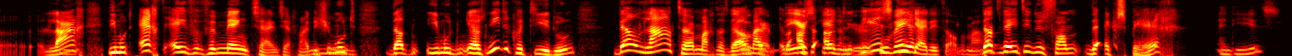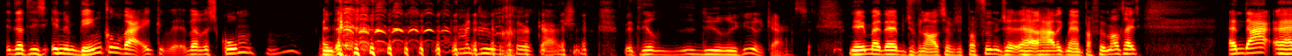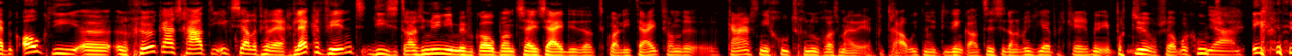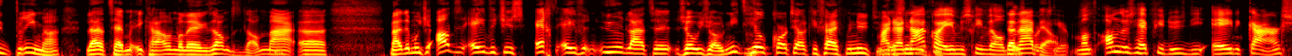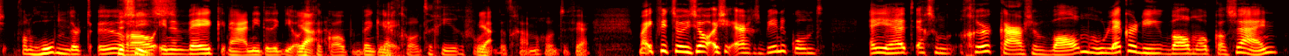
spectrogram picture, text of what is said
eh, laag, die moet echt even vermengd zijn, zeg maar. Dus je, Hmm. moet dat, je moet juist niet een kwartier doen. Wel later mag dat wel, maar de eerste als- keer een uur. de eerste Hoe weet keer- jij dit allemaal? Dat weet ik dus van de expert. En die is? Dat is in een winkel waar ik wel eens kom. Hmm. En Met dure geurkaarsen. Met heel dure geurkaarsen. Nee, maar daar hebben ze van alles. Hebben ze parfum. Daar haal ik mijn parfum altijd. En daar eh, heb ik ook die, eh, een geurkaars gehad die ik zelf heel erg lekker vind. Die ze trouwens nu niet meer verkopen, want zij zeiden dat de kwaliteit van de kaars niet goed genoeg was. Maar daar vertrouw ik nooit. Ik denk altijd dat ze dan ruzie hebben gekregen met een importeur of zo. Maar goed, Ja. ik vind het prima. Laat het hebben. Ik haal hem wel ergens anders dan. Maar, eh, maar dan moet je altijd eventjes, echt even een uur laten, sowieso. Niet heel kort, elke keer vijf minuten. Maar daarna kan goed. je misschien wel Daarna kwartier. Want anders heb je dus die ene kaars van 100 euro Precies. in een week. Nou ja, niet dat ik die ooit Ja. ga kopen. Ben ik Nee. echt gewoon te gieren voor. Ja. Dat gaat me gewoon te ver. Maar ik vind sowieso, als je ergens binnenkomt en je hebt echt zo'n geurkaarsenwalm. Hoe lekker die walm ook kan zijn.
